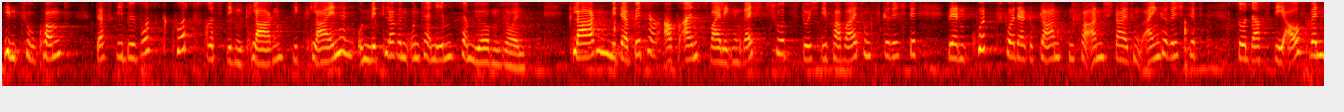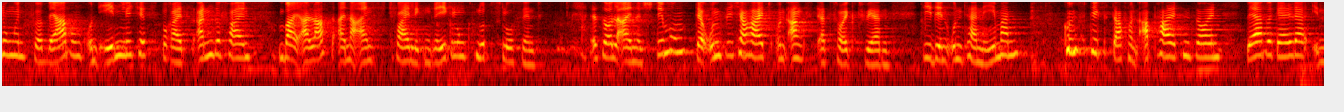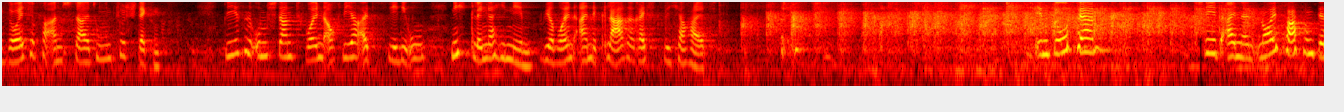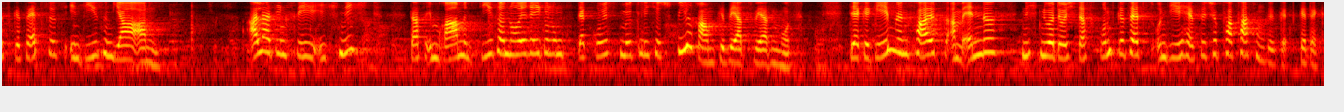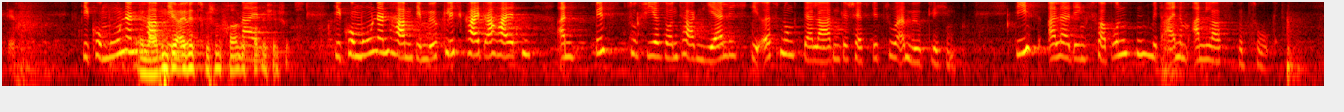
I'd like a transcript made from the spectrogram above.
Hinzu kommt, dass die bewusst kurzfristigen Klagen die kleinen und mittleren Unternehmen zermürben sollen. Klagen mit der Bitte auf einstweiligen Rechtsschutz durch die Verwaltungsgerichte werden kurz vor der geplanten Veranstaltung eingerichtet, sodass die Aufwendungen für Werbung und Ähnliches bereits angefallen und bei Erlass einer einstweiligen Regelung nutzlos sind. Es soll eine Stimmung der Unsicherheit und Angst erzeugt werden, die den Unternehmern künftig davon abhalten sollen, Werbegelder in solche Veranstaltungen zu stecken. Diesen Umstand wollen auch wir als CDU nicht länger hinnehmen. Wir wollen eine klare Rechtssicherheit. Insofern steht eine Neufassung des Gesetzes in diesem Jahr an. Allerdings sehe ich nicht, dass im Rahmen dieser Neuregelung der größtmögliche Spielraum gewährt werden muss, der gegebenenfalls am Ende nicht nur durch das Grundgesetz und die Hessische Verfassung gedeckt ist. Die Kommunen Erlauben Sie eine Zwischenfrage, Frau Michel-Schulz? Die Kommunen haben die Möglichkeit erhalten, an bis zu vier Sonntagen jährlich die Öffnung der Ladengeschäfte zu ermöglichen. Dies allerdings verbunden mit einem Anlassbezug.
